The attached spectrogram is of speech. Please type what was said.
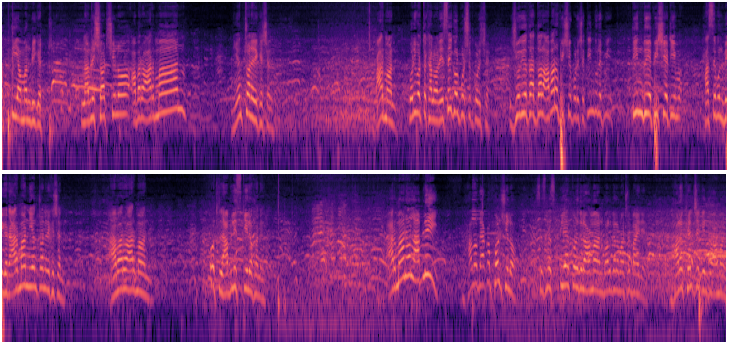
আত্মি আমান ব্রিগেড লাভলি শট ছিল, আবারও আরমান নিয়ন্ত্রণে রেখেছেন। আরমান পরিবর্তন খেলোয়াড়, এসেই গোল পরিশোধ করেছে। যদিও তার দল আবারও পিছিয়ে পড়েছে। তিন দুলে তিন দুয়ে পিছিয়ে টিম হাসেবুল ব্রিগেড। আরমান নিয়ন্ত্রণে রেখেছেন। আবারও আরমান। ও লাভলি স্কিল ওখানে। আরমানও লাভলি। ভালো ব্যাকআপ ফল ছিল। শেষমেশ ক্লিয়ার করে দিল আমান বল গেল মাঠের বাইরে। ভালো খেলছে কিন্তু আমান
